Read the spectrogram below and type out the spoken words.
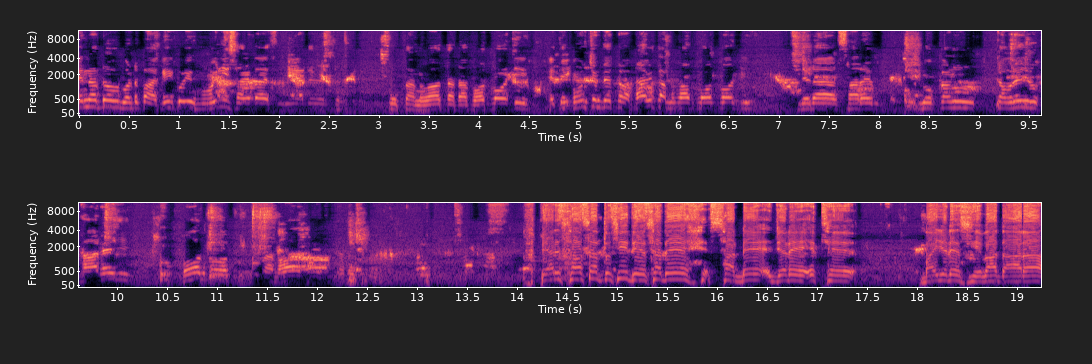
ਇਹਨਾਂ ਤੋਂ ਵਡਭਾਗੇ ਕੋਈ ਹੋ ਹੀ ਨਹੀਂ ਸਕਦਾ ਇਸ ਦੁਨੀਆ ਦੇ ਵਿੱਚ। ਸੋ ਧੰਨਵਾਦ ਤੁਹਾਡਾ ਬਹੁਤ ਬਹੁਤ ਜੀ। ਇੱਥੇ ਪਹੁੰਚਣ ਤੇ ਤੁਹਾਡਾ ਵੀ ਧੰਨਵਾਦ ਬਹੁਤ ਬਹੁਤ ਜੀ। ਜਿਹੜਾ ਸਾਰੇ ਲੋਕਾਂ ਨੂੰ ਕਵਰੇਜ ਵਿਖਾ ਰਹੇ ਜੀ। ਬਹੁਤ ਬਹੁਤ ਧੰਨਵਾਦ। ਪਿਆਰੇ ਸਾਥ ਸਾਹਿਬ ਤੁਸੀਂ ਦੇਖ ਸਕਦੇ ਸਾਡੇ ਜਿਹੜੇ ਇੱਥੇ ਬਾਈ ਜਿਹੜੇ ਸੇਵਾਦਾਰ ਆ,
